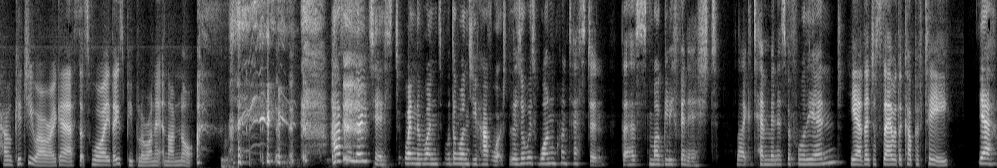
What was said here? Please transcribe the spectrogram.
how good you are, I guess. That's why those people are on it and I'm not. have you noticed when the ones the ones you have watched, there's always one contestant that has smugly finished like 10 minutes before the end? Yeah, they're just there with a cup of tea. Yeah,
